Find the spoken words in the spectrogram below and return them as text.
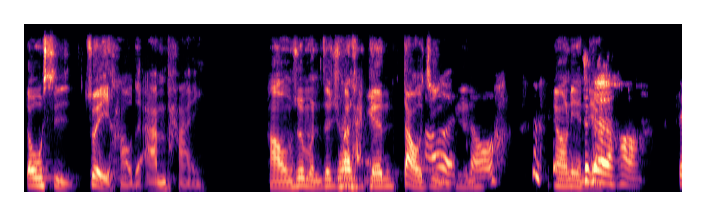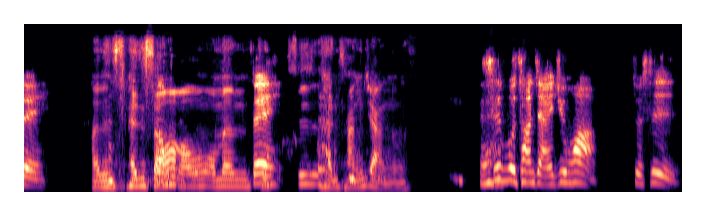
都是最好的安排。好，所以我们这句话来跟道静跟妙念这个哈，对，很很熟。我们对是很常讲的，师傅常讲一句话，就是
